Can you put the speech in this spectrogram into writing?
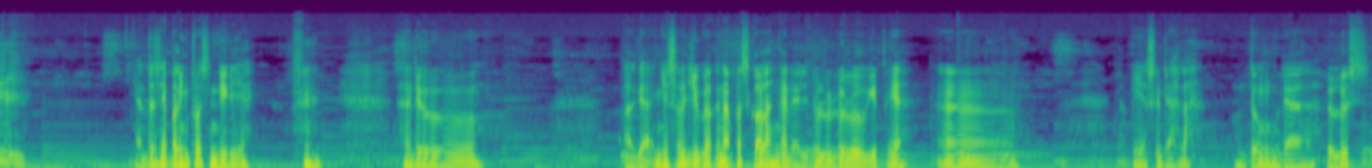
itu saya paling tua sendiri ya. Aduh. Agak nyesel juga kenapa sekolah nggak dari dulu dulu gitu ya. Uh, tapi ya sudahlah untung udah lulus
